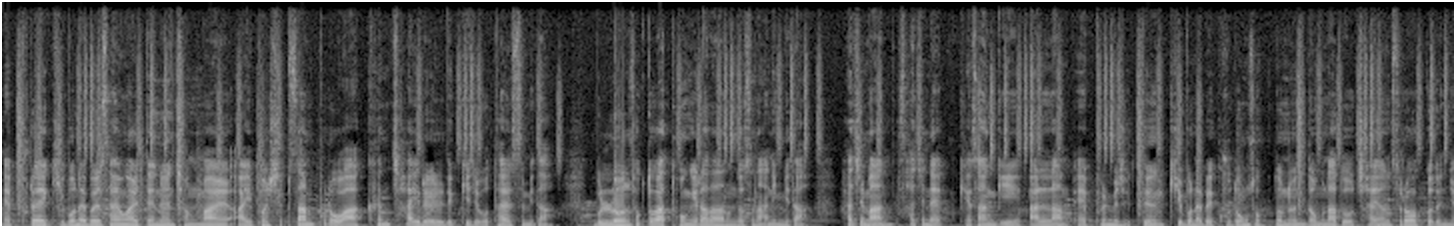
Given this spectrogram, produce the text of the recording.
애플의 기본 앱을 사용할 때는 정말 아이폰 13 프로와 큰 차이를 느끼지 못하였습니다. 물론 속도가 동일하다는 것은 아닙니다. 하지만 사진 앱, 계산기, 알람, 애플 뮤직 등 기본 앱의 구동 속도는 너무나도 자연스러웠거든요.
